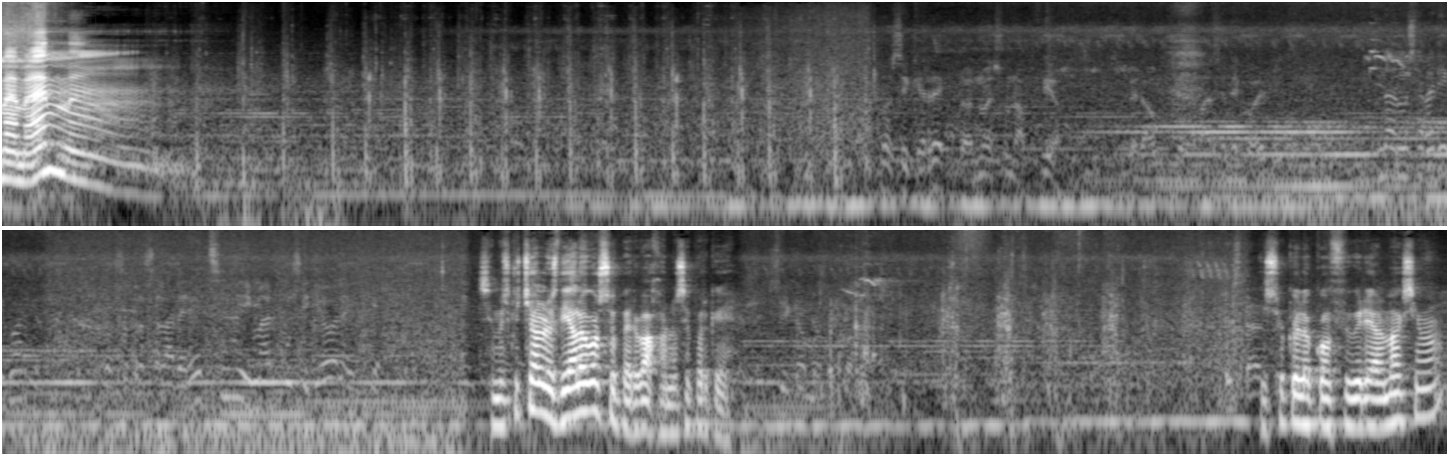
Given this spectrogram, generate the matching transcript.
Mamá. Vamos a a la derecha y a la izquierda. Se me escuchan los diálogos súper bajo, no sé por qué. Eso que lo configuré al máximo.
